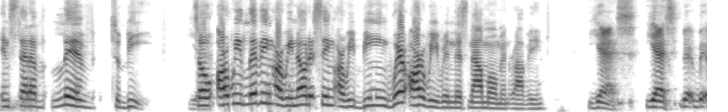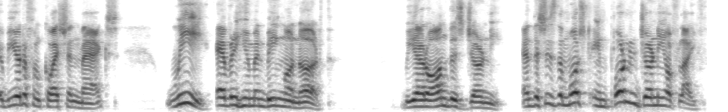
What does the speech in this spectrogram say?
instead of live to be. So, are we living? Are we noticing? Are we being? Where are we in this now moment, Ravi? Yes, yes. B- b- beautiful question, Max. We, every human being on earth, we are on this journey. And this is the most important journey of life.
